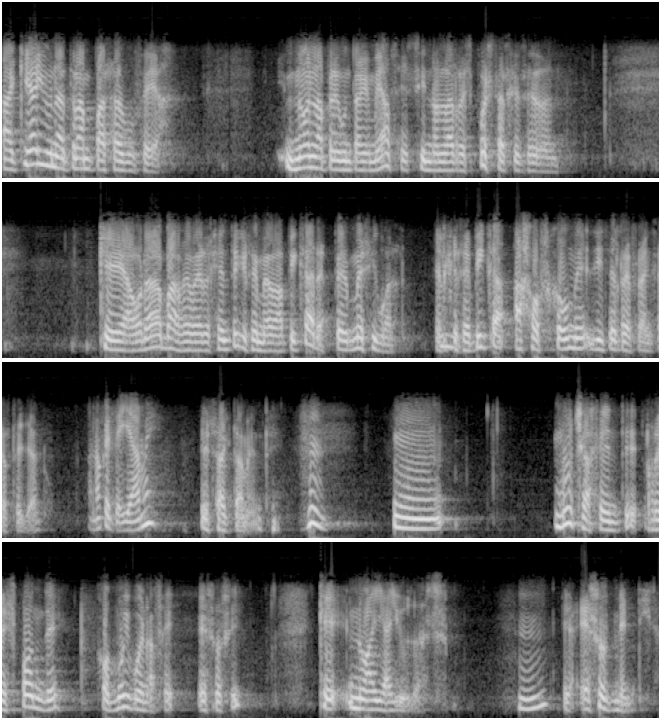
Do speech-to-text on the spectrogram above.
Aquí hay una trampa salbucea. No en la pregunta que me haces, sino en las respuestas que se dan. Que ahora va a haber gente que se me va a picar, pero me es igual. El que se pica, ajos come, dice el refrán castellano. Bueno, que te llame. Exactamente. Mm, mucha gente responde con muy buena fe, eso sí, que no hay ayudas. Mm, Mira, eso es mentira.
